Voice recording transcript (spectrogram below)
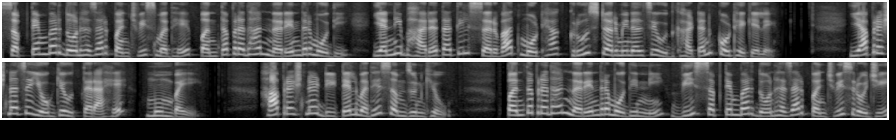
सप्टेंबर दोन हजार पंचवीसमध्ये पंतप्रधान नरेंद्र मोदी यांनी भारतातील सर्वात मोठ्या क्रूज टर्मिनलचे उद्घाटन कोठे केले? या प्रश्नाचे योग्य उत्तर आहे मुंबई. हा प्रश्न डिटेलमध्ये समजून घेऊ. पंतप्रधान नरेंद्र मोदींनी वीस सप्टेंबर दोन हजार पंचवीस रोजी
